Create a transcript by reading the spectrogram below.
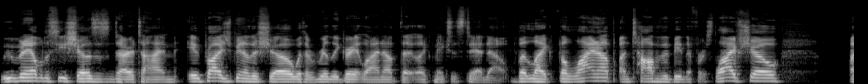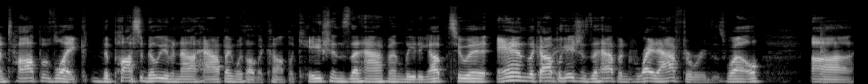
we've been able to see shows this entire time. It would probably just be another show with a really great lineup that like makes it stand out. But like the lineup on top of it being the first live show, on top of like the possibility of it not happening with all the complications that happened leading up to it and the complications that happened right afterwards as well uh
